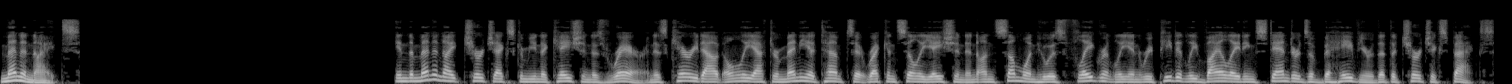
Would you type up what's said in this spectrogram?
Mennonites In the Mennonite Church excommunication is rare and is carried out only after many attempts at reconciliation and on someone who is flagrantly and repeatedly violating standards of behavior that the Church expects.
